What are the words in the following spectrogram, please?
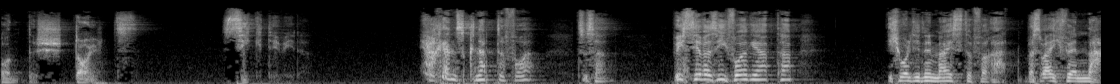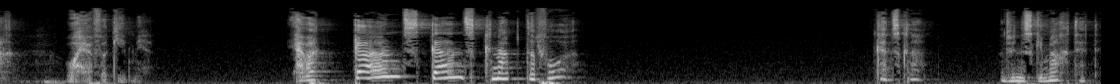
und der Stolz siegte wieder. Er war ganz knapp davor zu sagen, wisst ihr, was ich vorgehabt habe? Ich wollte den Meister verraten. Was war ich für ein Narr? Oh Herr, vergib mir. Er war ganz, ganz knapp davor. Ganz knapp. Und wenn er es gemacht hätte,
